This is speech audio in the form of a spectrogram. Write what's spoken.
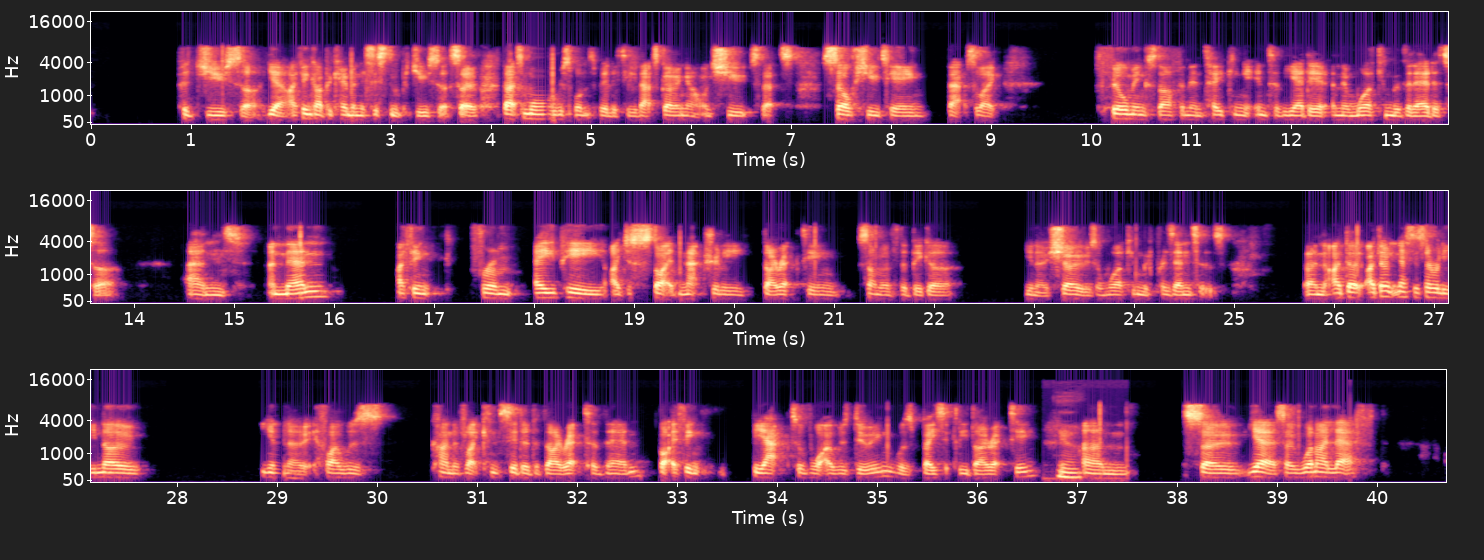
producer. Yeah, I think I became an assistant producer. So that's more responsibility. That's going out on shoots. That's self shooting. That's like filming stuff and then taking it into the edit and then working with an editor. And and then I think from AP, I just started naturally directing some of the bigger, you know, shows and working with presenters. And I don't I don't necessarily know, you know, if I was kind of like considered a director then, but I think the act of what I was doing was basically directing. Yeah. Um, so yeah, so when I left,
